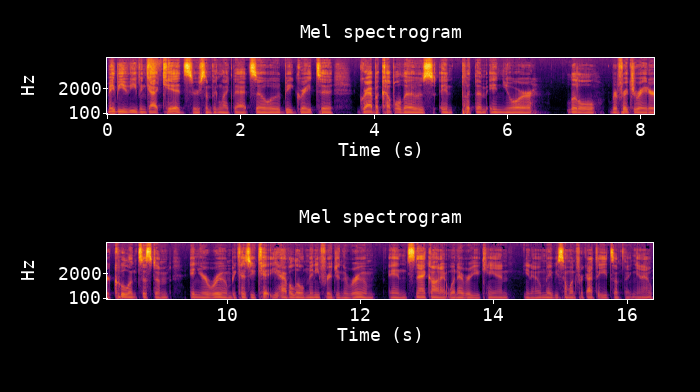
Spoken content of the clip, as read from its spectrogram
maybe you've even got kids or something like that. So it would be great to grab a couple of those and put them in your little refrigerator coolant system in your room because you can, you have a little mini fridge in the room and snack on it whenever you can. You know, maybe someone forgot to eat something. You know,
